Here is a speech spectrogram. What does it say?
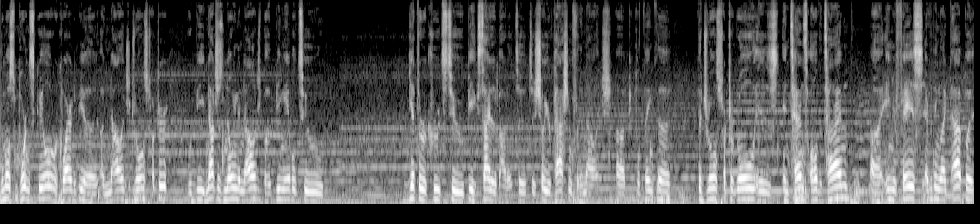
the most important skill required to be a, a knowledge drill instructor would be not just knowing the knowledge, but being able to get the recruits to be excited about it, to, to show your passion for the knowledge. Uh, people think the the drill instructor role is intense all the time, uh, in your face, everything like that. But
